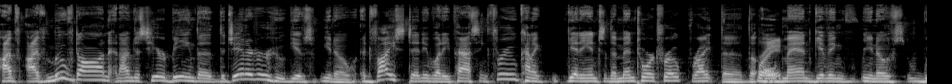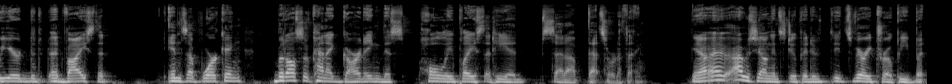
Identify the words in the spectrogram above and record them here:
I've I've moved on, and I'm just here being the the janitor who gives you know advice to anybody passing through, kind of getting into the mentor trope, right? The the Right. old man giving you know weird advice that ends up working, but also kind of guarding this holy place that he had set up, that sort of thing. You know, I, I was young and stupid. It's very tropey, but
